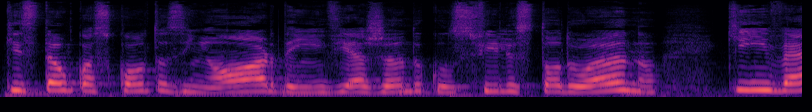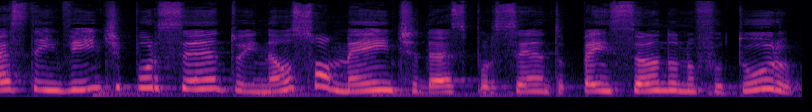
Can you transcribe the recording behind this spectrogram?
Que estão com as contas em ordem e viajando com os filhos todo ano? Que investem 20% e não somente 10%, pensando no futuro?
